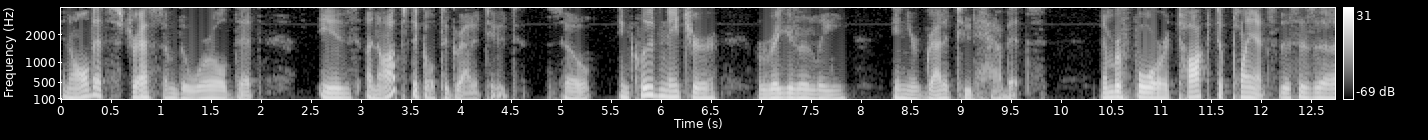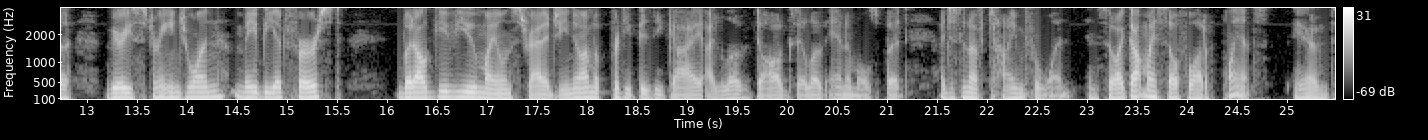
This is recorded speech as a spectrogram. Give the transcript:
And all that stress of the world that is an obstacle to gratitude. So include nature regularly in your gratitude habits. Number four, talk to plants. This is a very strange one, maybe at first but I'll give you my own strategy. You know, I'm a pretty busy guy. I love dogs, I love animals, but I just didn't have time for one. And so I got myself a lot of plants. And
